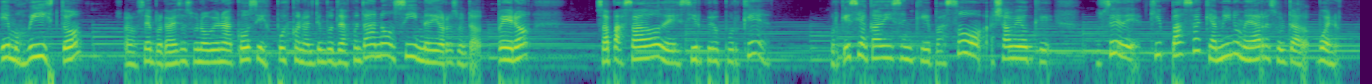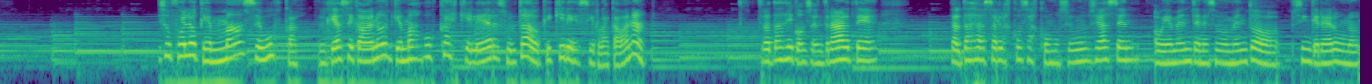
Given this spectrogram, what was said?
hemos visto, yo no sé, porque a veces uno ve una cosa y después con el tiempo te das cuenta, ah, no, sí, me dio resultado. Pero nos ha pasado de decir, pero ¿por qué? ¿Por qué si acá dicen que pasó, allá veo que sucede? ¿Qué pasa que a mí no me da resultado? Bueno, eso fue lo que más se busca. El que hace cabana, el que más busca es que le dé resultado. ¿Qué quiere decir la cabana? Tratas de concentrarte, tratas de hacer las cosas como según se hacen. Obviamente en ese momento, sin querer, uno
